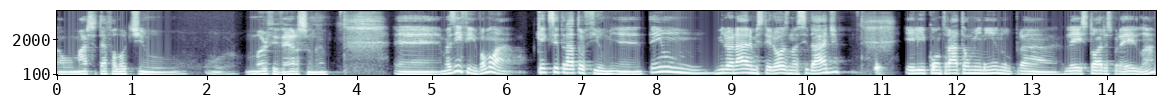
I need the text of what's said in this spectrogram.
o Márcio até falou que tinha o, o Murphy verso, né? É, mas enfim, vamos lá. O que, que se trata o filme? É, tem um milionário misterioso na cidade ele contrata um menino para ler histórias para ele lá,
